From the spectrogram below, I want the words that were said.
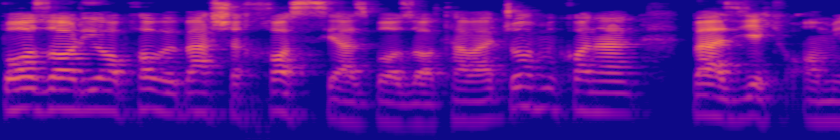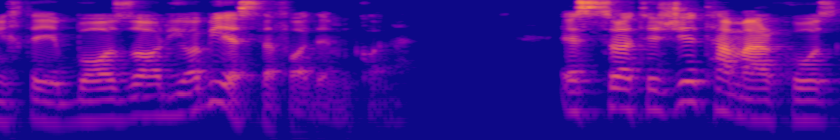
بازاریاب ها به بخش خاصی از بازار توجه می کنند و از یک آمیخته بازاریابی استفاده می کنند. استراتژی تمرکز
